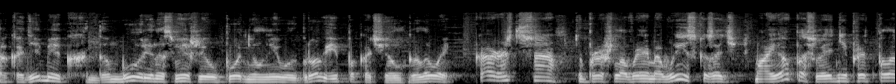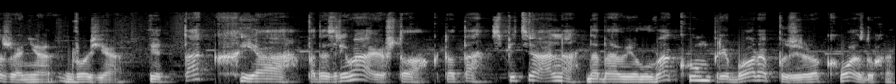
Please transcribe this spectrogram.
Академик Дамбури насмешливо поднял левую бровь и покачал головой. «Кажется, пришло время высказать мое последнее предположение, друзья. Итак, я подозреваю, что кто-то специально добавил в вакуум прибора пузырек воздуха.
